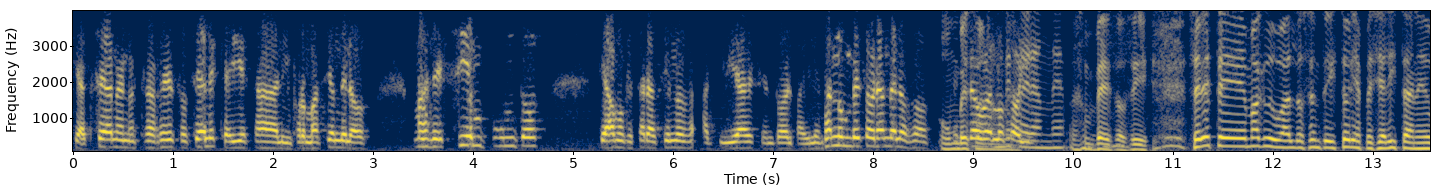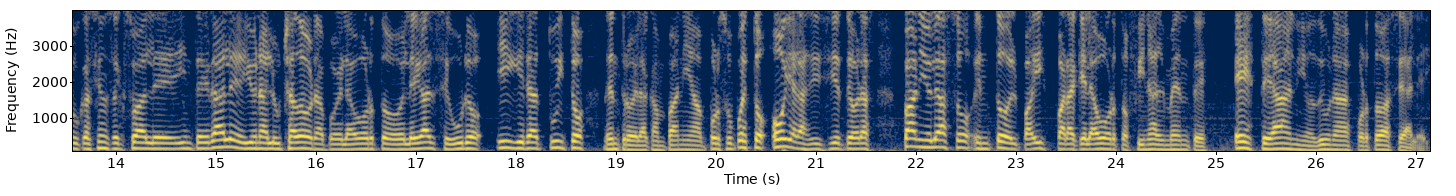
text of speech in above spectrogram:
que accedan a nuestras redes sociales, que ahí está la información de los más de 100 puntos que vamos a estar haciendo actividades en todo el país. Les mando un beso grande a los dos. Un beso, un beso grande. Un beso, sí. Celeste MacDougall, docente de historia, especialista en educación sexual e integral y una luchadora por el aborto legal, seguro y gratuito dentro de la campaña. Por supuesto, hoy a las 17 horas, pañolazo en todo el país para que el aborto finalmente este año de una vez por todas sea ley.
